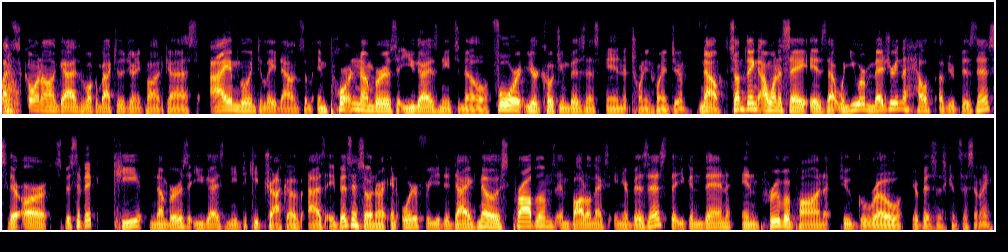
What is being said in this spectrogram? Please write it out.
What's going on, guys? Welcome back to the Journey Podcast. I am going to lay down some important numbers that you guys need to know for your coaching business in 2022. Now, something I want to say is that when you are measuring the health of your business, there are specific key numbers that you guys need to keep track of as a business owner in order for you to diagnose problems and bottlenecks in your business that you can then improve upon to grow your business consistently.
